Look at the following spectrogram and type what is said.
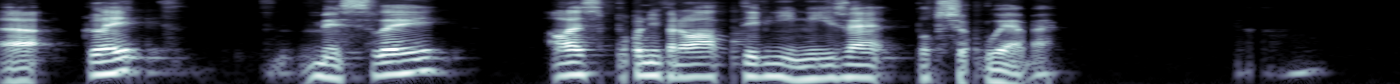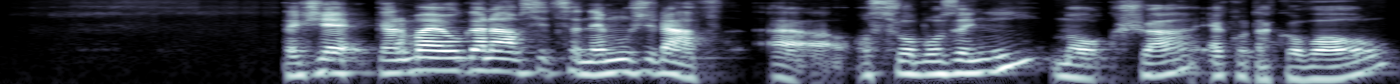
uh, klid mysli alespoň v relativní míře potřebujeme. Takže karma yoga nám sice nemůže dát osvobození, mokša jako takovou,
